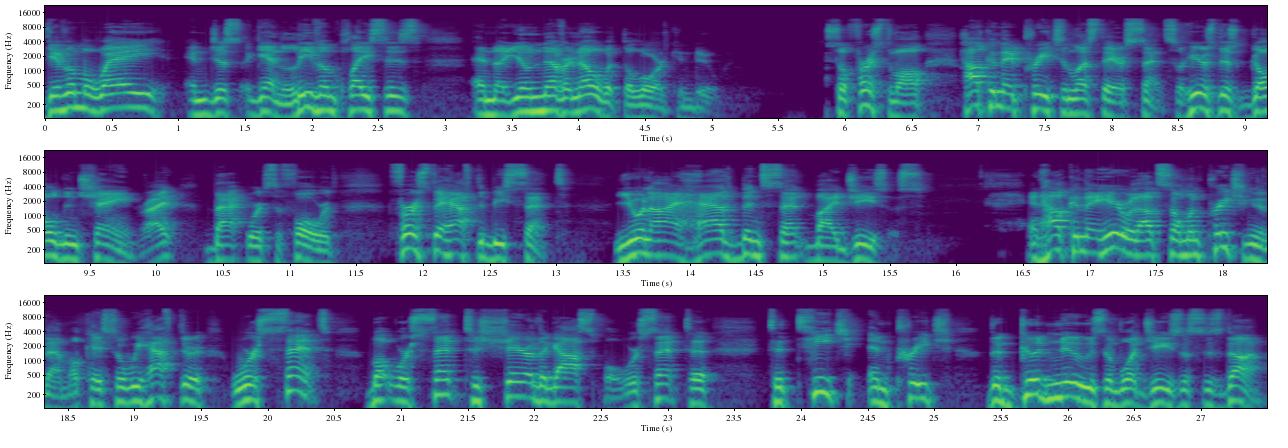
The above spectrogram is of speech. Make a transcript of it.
give them away and just, again, leave them places, and uh, you'll never know what the Lord can do. So, first of all, how can they preach unless they are sent? So, here's this golden chain, right? Backwards to forwards. First, they have to be sent. You and I have been sent by Jesus. And how can they hear without someone preaching to them? Okay, so we have to, we're sent, but we're sent to share the gospel. We're sent to, to teach and preach the good news of what Jesus has done.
